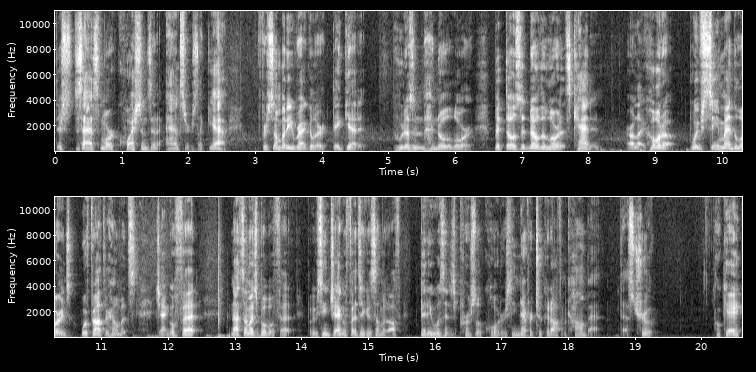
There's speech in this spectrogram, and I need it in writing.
there's just ask more questions than answers. Like, yeah, for somebody regular, they get it. Who doesn't know the lore? But those that know the lore that's canon are like, hold up. We've seen Mandalorians without their helmets. Jango Fett, not so much Boba Fett, but we've seen Jango Fett take his helmet off, but it was in his personal quarters. He never took it off in combat. That's true. Okay,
